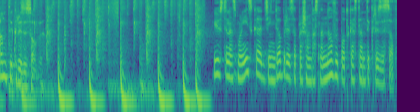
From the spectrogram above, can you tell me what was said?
antykryzysowy. Justyna Smolińska, dzień dobry, zapraszam Was na nowy podcast antykryzysowy.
